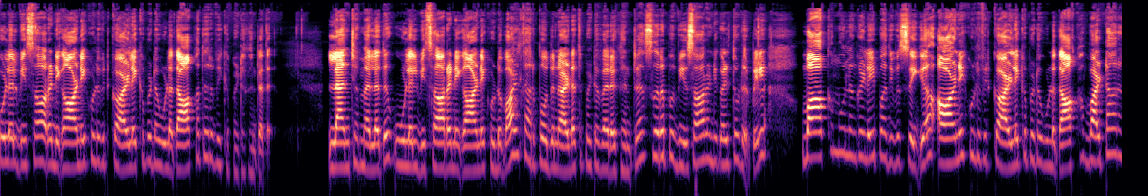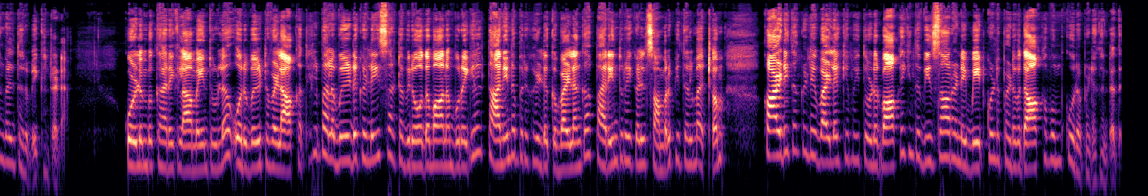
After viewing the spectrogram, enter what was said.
ஊழல் விசாரணை ஆணைக்குழுவிற்கு அழைக்கப்பட உள்ளதாக தெரிவிக்கப்படுகின்றது. லஞ்சம் அல்லது ஊழல் விசாரணை ஆணைக்குழுவால் தற்போது நடத்தப்பட்டு வருகின்ற சிறப்பு விசாரணைகள் தொடர்பில் வாக்குமூலங்களை பதிவு செய்ய ஆணைக்குழுவிற்கு அழைக்கப்பட உள்ளதாக வட்டாரங்கள் தெரிவிக்கின்றன. கொழும்புக்கு அருகில் அமைந்துள்ள ஒரு வீட்டு வளாகத்தில் பல வீடுகளை சட்டவிரோதமான முறையில் தனிநபர்களுக்கு வழங்க பரிந்துரைகள் சமர்ப்பித்தல் மற்றும் கடிதங்களை வழங்கியமை தொடர்பாக இந்த விசாரணை மேற்கொள்ளப்படுவதாகவும் கூறப்படுகின்றது.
